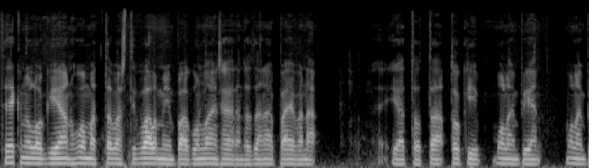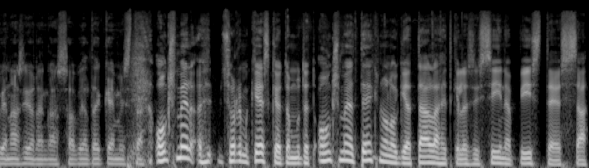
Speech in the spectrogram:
teknologia on huomattavasti valmiimpaa kuin lainsäädäntö tänä päivänä, ja tota, toki molempien molempien asioiden kanssa on vielä tekemistä. Onko meillä, sori mä keskeytän, mutta onko meillä teknologia tällä hetkellä siis siinä pisteessä,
